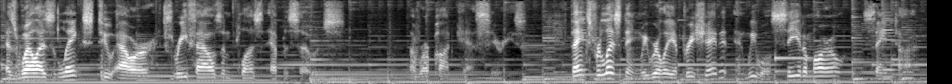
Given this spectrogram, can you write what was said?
as well as links to our 3,000 plus episodes of our podcast series. Thanks for listening. We really appreciate it, and we will see you tomorrow, same time.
